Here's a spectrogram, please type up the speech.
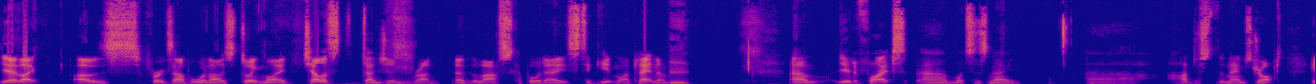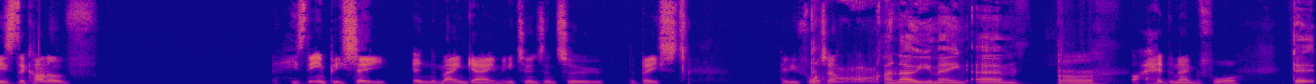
yeah, like I was, for example, when I was doing my Chalice dungeon run over the last couple of days to get my platinum, Mm. um, you had to fight, um, what's his name? Uh, I've just, the name's dropped. He's the kind of, he's the NPC in the main game and he turns into the beast. Have you fought him? I know you mean. Um, I had the name before. the,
